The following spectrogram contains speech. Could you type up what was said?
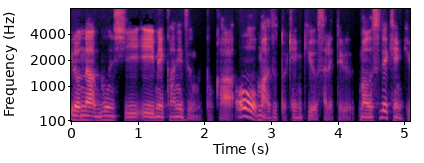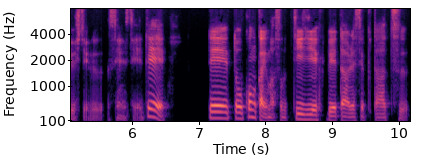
いろんな分子メカニズムとかを、まあ、ずっと研究されている、マウスで研究している先生で、で、えっと、今回、まあ、その TGF-β レセプター2っ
